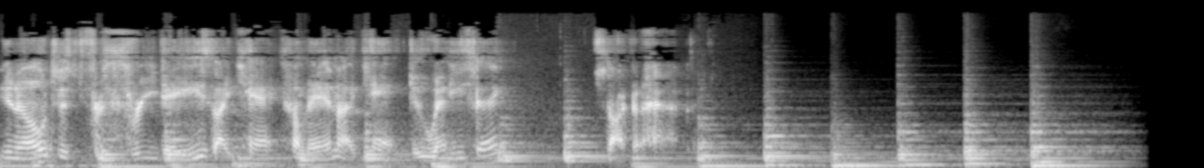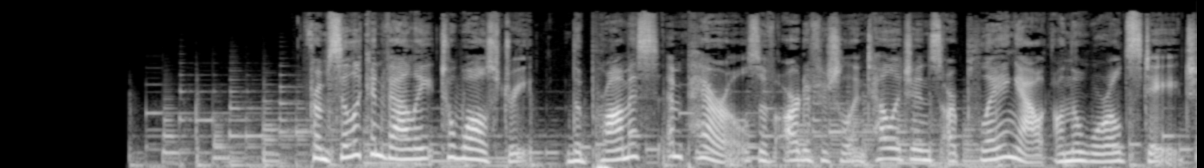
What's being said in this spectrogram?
You know, just for three days, I can't come in, I can't do anything. It's not going to happen. From Silicon Valley to Wall Street, the promise and perils of artificial intelligence are playing out on the world stage.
